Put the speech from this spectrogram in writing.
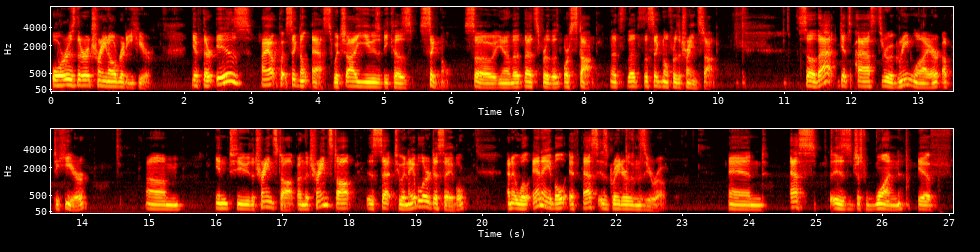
Or is there a train already here? If there is, I output signal S, which I use because signal. So, you know, that, that's for the, or stop. That's, that's the signal for the train stop. So that gets passed through a green wire up to here. Um, into the train stop, and the train stop is set to enable or disable, and it will enable if S is greater than zero. And S is just one if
